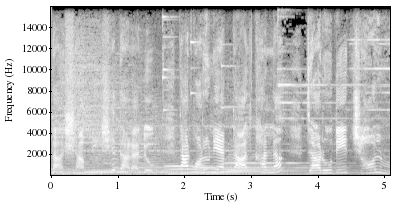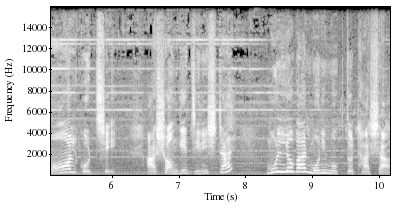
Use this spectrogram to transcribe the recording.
তার সামনে এসে দাঁড়াল। তার পরনে একটা আলখাল্লা যা রোদে ঝলমল করছে আর সঙ্গে জিনিসটায় মূল্যবান মণিমুক্ত ঠাসা।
